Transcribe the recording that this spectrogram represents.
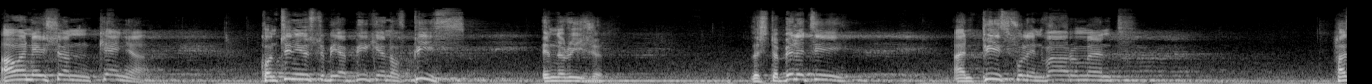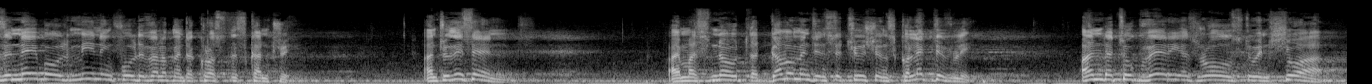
Our nation, Kenya, continues to be a beacon of peace in the region. The stability and peaceful environment has enabled meaningful development across this country. And to this end, I must note that government institutions collectively undertook various roles to ensure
